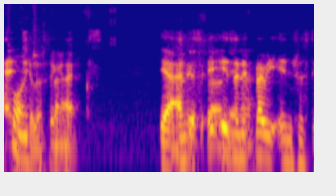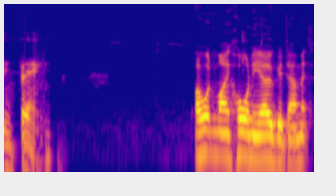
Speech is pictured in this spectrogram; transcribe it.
It's more potential interesting, effects. Yeah, He's and it's, fun, is yeah. a very interesting thing. I want my horny ogre, damn it.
